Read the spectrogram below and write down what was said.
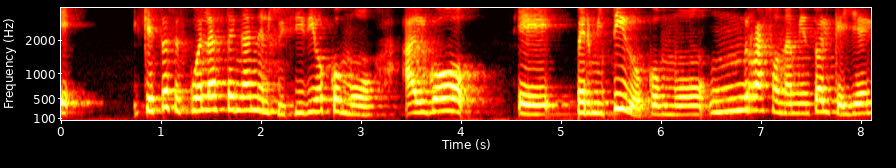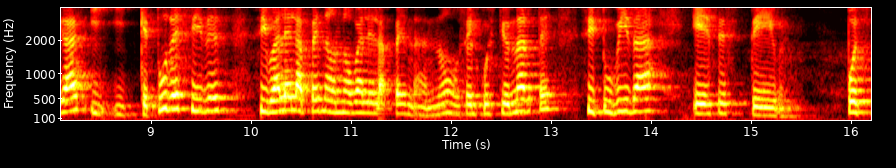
eh, que estas escuelas tengan el suicidio como algo eh, permitido, como un razonamiento al que llegas y, que tú decides si vale la pena o no vale la pena, ¿no? O sea, el cuestionarte si tu vida es este, pues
